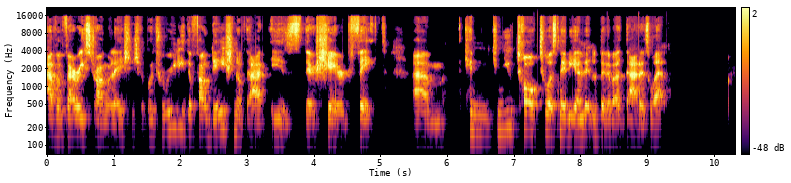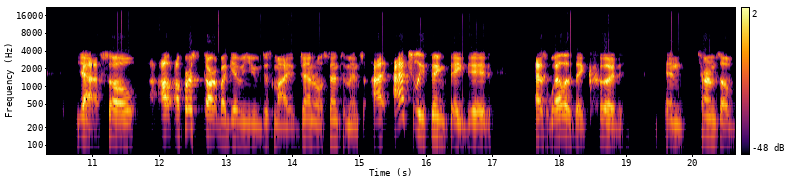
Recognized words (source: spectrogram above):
have a very strong relationship, which really the foundation of that is their shared faith. Um, can can you talk to us maybe a little bit about that as well? Yeah, so I'll, I'll first start by giving you just my general sentiments. I actually think they did as well as they could in terms of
